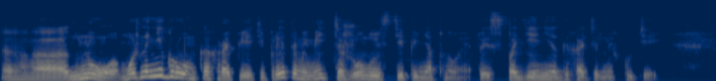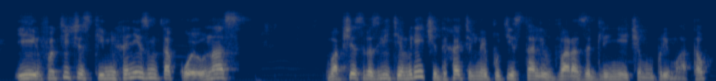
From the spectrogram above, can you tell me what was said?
Э, но можно не громко храпеть и при этом иметь тяжелую степень апноэ, то есть спадение дыхательных путей. И фактически механизм такой. У нас вообще с развитием речи дыхательные пути стали в два раза длиннее, чем у приматов –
